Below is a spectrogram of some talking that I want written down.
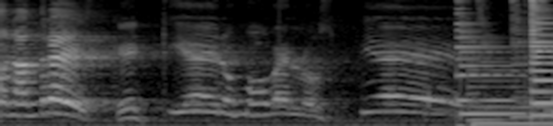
don Andrés, que quiero mover los pies.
